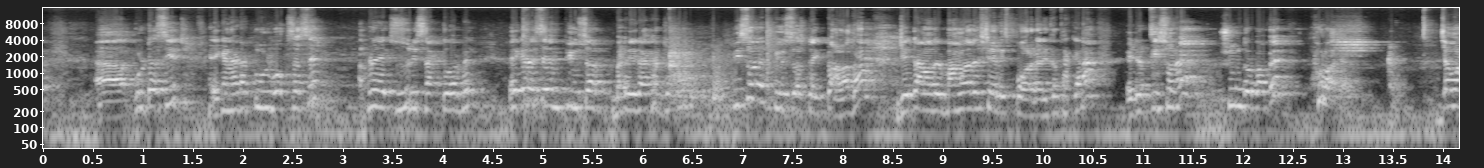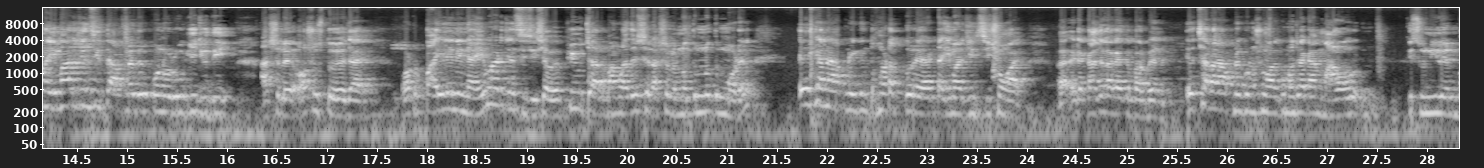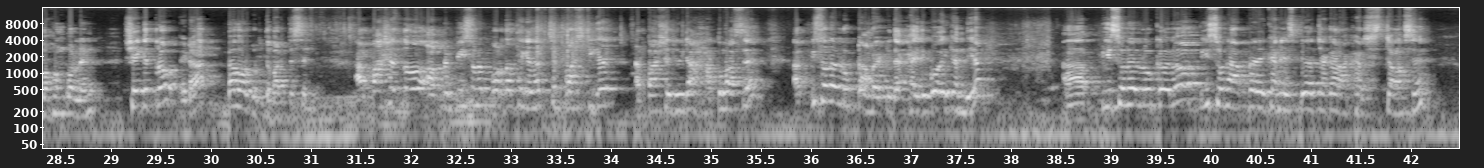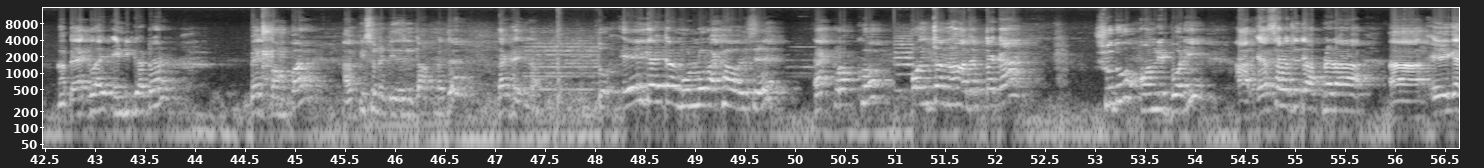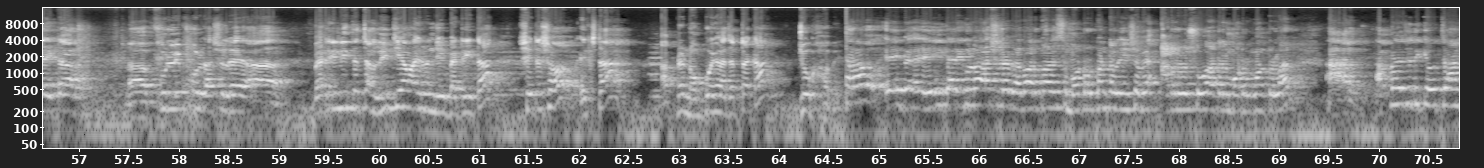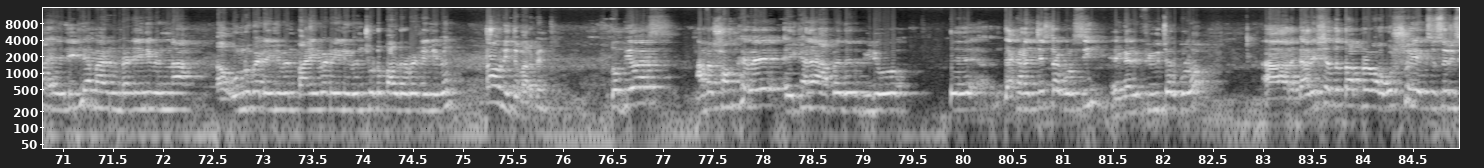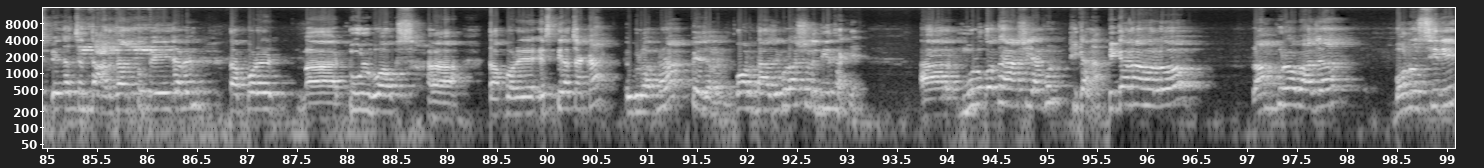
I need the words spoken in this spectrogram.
উল্টা সিট এখানে একটা টুল বক্স আছে। আপনি অ্যাক্সেসরিজ রাখতে পারবেন। এখানে সেম ফিউচার ব্যাটারি রাখার জন্য। পিছনের ফিউচারটা একটু আলাদা, যেটা আমাদের বাংলাদেশের স্পর গাড়িতে থাকে না। এটার পিছনে সুন্দরভাবে খোলা যায়। যেমন ইমার্জেন্সিতে আপনাদের কোনো রুগী যদি আসলে অসুস্থ হয়ে যায়, অটো পাইলেনই না ইমার্জেন্সি হিসাবে ফিউচার বাংলাদেশের আসলে নতুন নতুন মডেল এইখানে আপনি কিন্তু হঠাৎ করে একটা ইমার্জেন্সি সময় এটা কাজে লাগাতে পারবেন। এছাড়া আপনি কোনো সময় কোনো জায়গায় মাল কিছু নিলেন, বহন করলেন, সেক্ষেত্রেও এটা ব্যবহার করতে পারতেছেন। আর পাশে তো আপনার পিছনের পর্দা থেকে যাচ্ছে প্লাস্টিকের, আর পাশে দুইটা হাতল আছে। আর পিছনের লুকটা আমরা একটু দেখাই দিব এখান দিয়ে। পিছনের লুক হলো, পিছনে আপনার এখানে স্পেয়ার চাকা রাখার সিস্টেম আছে back light indicator back bumper আর পিছনের ডিজাইনটা আপনাদের দেখাই দিলাম। তো এই গাড়িটার মূল্য রাখা হয়েছে এক লক্ষ পঞ্চান্ন হাজার টাকা, শুধু অনলি বডি আর এছাড়া যদি আপনারা এই গাড়িটার ফুললি ফুল আসলে ব্যাটারি নিতে চান লিথিয়াম আয়রন যে ব্যাটারিটা সেটা সহ এক্সট্রা আপনার নব্বই হাজার টাকা যোগ হবে। এছাড়াও এই এই গাড়িগুলো আসলে ব্যবহার করা হয়েছে মোটর কন্ট্রোলার হিসেবে আঠারোশো ওয়াটের মোটর কন্ট্রোলার আর আপনারা যদি কেউ চান লিথিয়াম আয়রন ব্যাটারি নেবেন না অন্য ব্যাটারি নেবেন পানির ব্যাটারি নেবেন, ছোটো পাউডার ব্যাটারি নেবেন, তাও নিতে পারবেন। তো ভিউয়ার্স আমরা সংক্ষেপে এইখানে আপনাদের ভিডিওতে দেখানোর চেষ্টা করছি, এই গাড়ির ফিউচারগুলো আর গাড়ির সাথে তো আপনারা অবশ্যই অ্যাক্সেসরিজ পেয়ে যাচ্ছেন চার্জার তো পেয়ে যাবেন। তারপরে টুল বক্স তারপরে এসপিয়া চাকা, এগুলো আপনারা পেয়ে যাবেন, পর্দা যেগুলো আসলে দিয়ে থাকে। আর মূল কথায় আসি এখন, ঠিকানা। ঠিকানা হলো রামপুরা বাজার, বনশ্রী,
